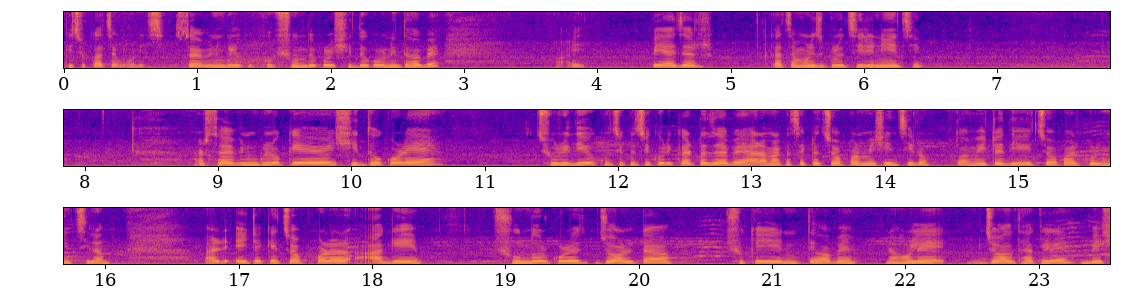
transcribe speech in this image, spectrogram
কিছু কাঁচামরিচ। সয়াবিনগুলোকে খুব সুন্দর করে সিদ্ধ করে নিতে হবে। পেঁয়াজ আর কাঁচামরিচগুলো চিড়ে নিয়েছি। আর সয়াবিনগুলোকে সিদ্ধ করে ছুরি দিয়েও কুচি কুচি করে কাটা যাবে। আর আমার কাছে একটা চপার মেশিন ছিল, তো আমি এটা দিয়ে চপার করে নিচ্ছিলাম। আর এটাকে চপ করার আগে সুন্দর করে জলটা শুকিয়ে নিতে হবে। না হলে জল থাকলে বেশ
